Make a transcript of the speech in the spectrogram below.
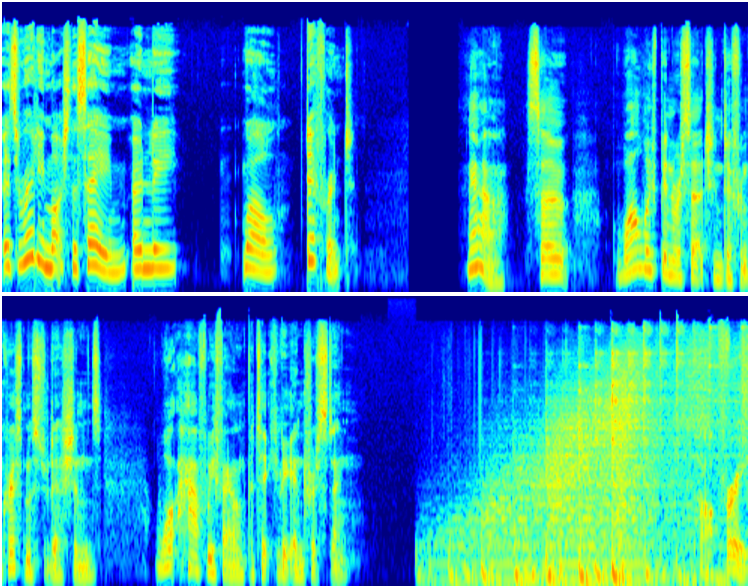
it's really much the same, only, well, different. Yeah, so while we've been researching different Christmas traditions, what have we found particularly interesting? Part 3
